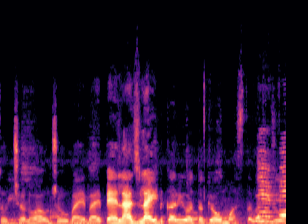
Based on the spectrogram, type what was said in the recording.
તો ચલો આવજો. બાય બાય પહેલાં જ લાઈટ કર્યો હતો કેવો મસ્ત વીડિયો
